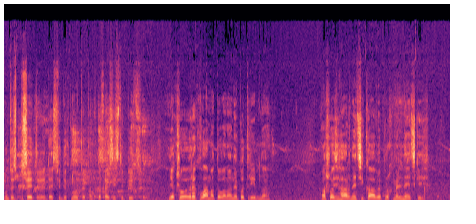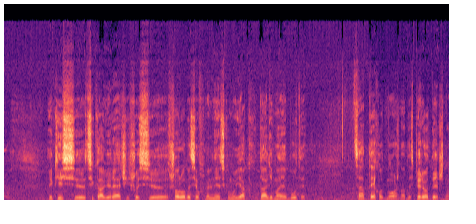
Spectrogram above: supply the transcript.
Ну, тобто посидіти десь віддихнути, там в кафе з'їсти піцу. Якщо реклама, то вона не потрібна. А щось гарне, цікаве про Хмельницький. Якісь е, цікаві речі, щось, е, що робиться в Хмельницькому, як далі має бути. Це тихо можна десь періодично.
